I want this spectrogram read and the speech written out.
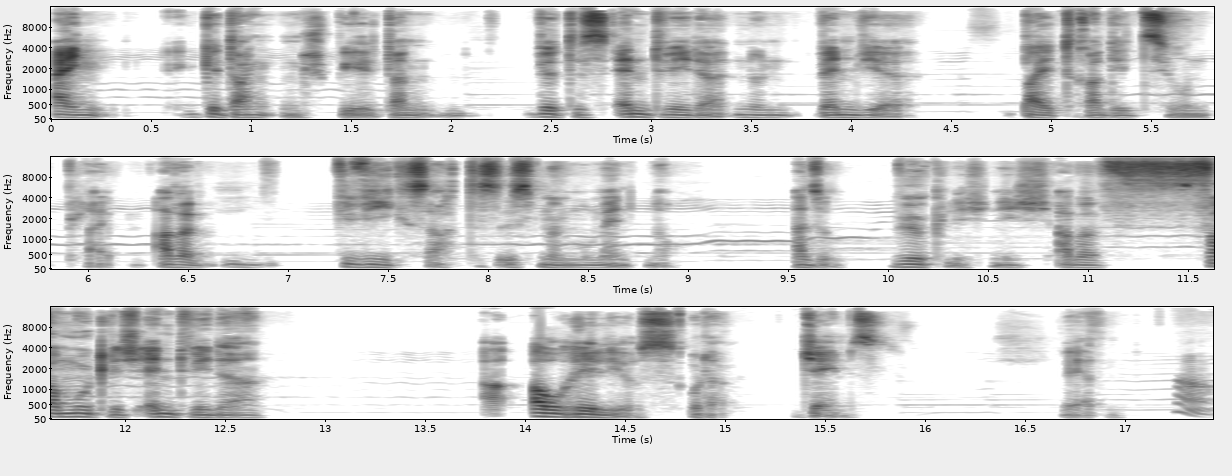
ein Gedanken spielt, dann wird es entweder, nun, wenn wir bei Tradition bleiben, aber wie, wie gesagt, das ist mein Moment noch. Also wirklich nicht, aber vermutlich entweder Aurelius oder James werden. Ah.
